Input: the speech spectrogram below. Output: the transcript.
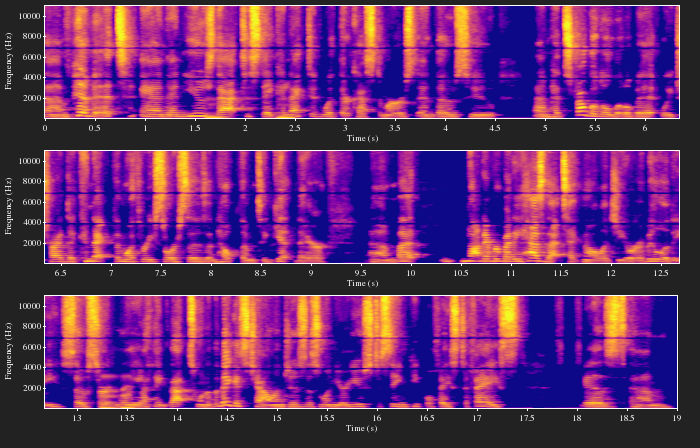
um, pivot and and use mm. that to stay mm. connected with their customers. And those who um, had struggled a little bit, we tried to connect them with resources and help them to get there. Um, but not everybody has that technology or ability. So certainly, I think that's one of the biggest challenges is when you're used to seeing people face to face is um,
